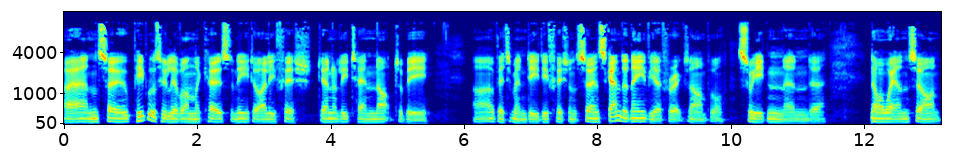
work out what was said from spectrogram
And so people who live on the coast and eat oily fish generally tend not to be uh, vitamin D deficient. So in Scandinavia, for example, Sweden and uh, Norway and so on,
